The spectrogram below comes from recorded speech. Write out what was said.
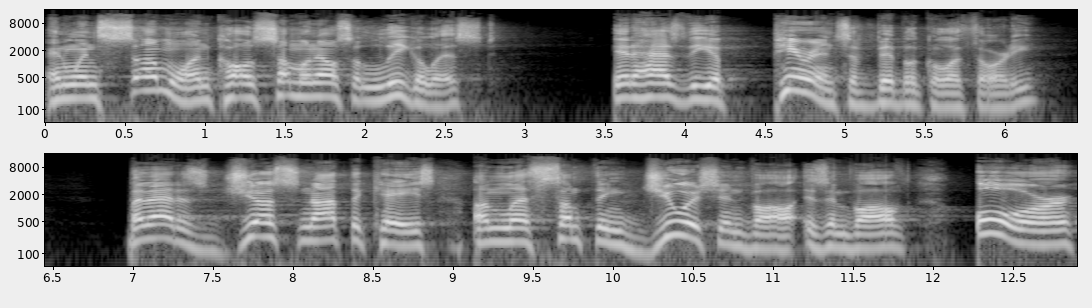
And when someone calls someone else a legalist, it has the appearance of biblical authority, but that is just not the case unless something Jewish is involved or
